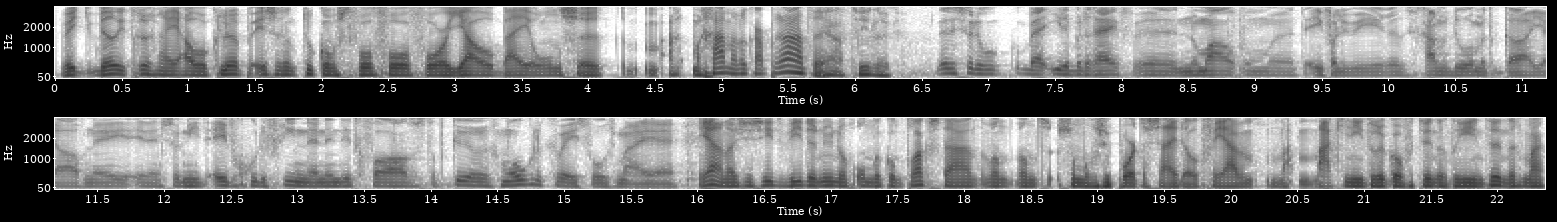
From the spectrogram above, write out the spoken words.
Weet, je, wil je terug naar je oude club? Is er een toekomst voor, voor, voor jou bij ons? Eh, maar, maar ga met elkaar praten. Ja, tuurlijk. Dat is ook bij ieder bedrijf eh, normaal om eh, te evalueren. Dus gaan we door met elkaar, ja of nee? En zo niet even goede vrienden. En in dit geval hadden ze dat keurig mogelijk geweest, volgens mij. eh. Ja, en als je ziet wie er nu nog onder contract staan. Want, want sommige supporters zeiden ook van ja, ma- maak je niet druk over 2023. Maar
